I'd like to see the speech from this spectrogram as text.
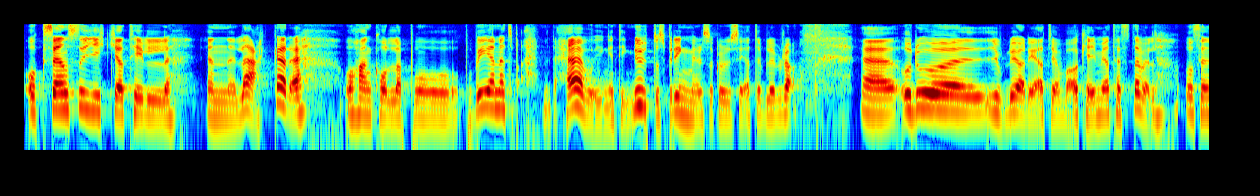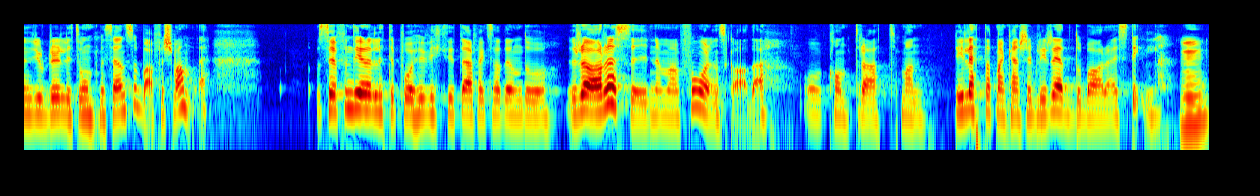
Och sen så gick jag till en läkare och han kollade på, på benet och bara, äh, men det här var ju ingenting, ut och spring med det så kan du se att det blev bra. Eh, och då gjorde jag det, att jag bara, okej, okay, men jag testar väl. Och sen gjorde det lite ont, men sen så bara försvann det. Så jag funderar lite på hur viktigt det är faktiskt att ändå röra sig när man får en skada. Och kontra att man, det är lätt att man kanske blir rädd och bara är still. Mm.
